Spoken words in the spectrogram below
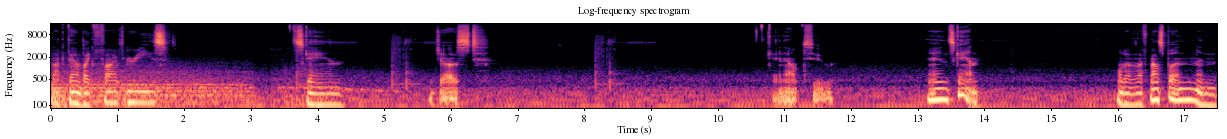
Knock it down like five degrees. Scan. Adjust. Okay, now two. And scan. Hold on the left mouse button and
